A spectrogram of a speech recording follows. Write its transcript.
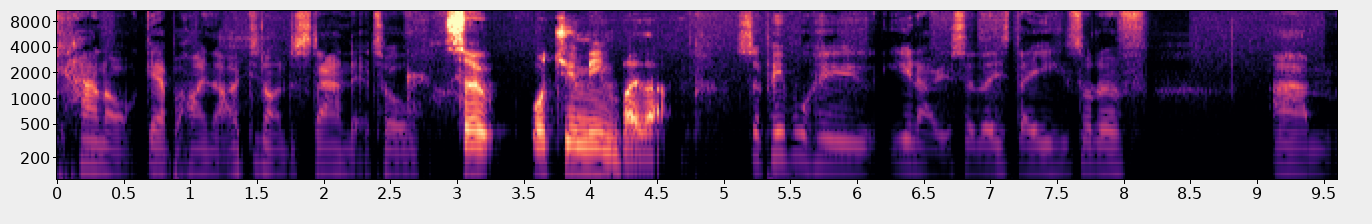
cannot get behind that. I do not understand it at all. So, what do you mean by that? So people who you know, so they they sort of, um,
